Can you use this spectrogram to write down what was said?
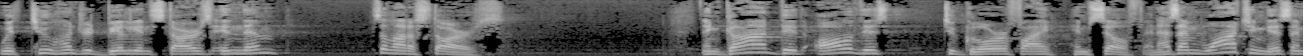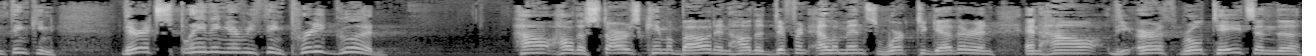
with 200 billion stars in them. It's a lot of stars. And God did all of this to glorify Himself. And as I'm watching this, I'm thinking, they're explaining everything pretty good. how, how the stars came about and how the different elements work together and, and how the earth rotates and the,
